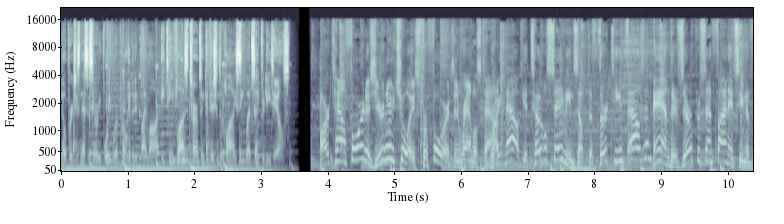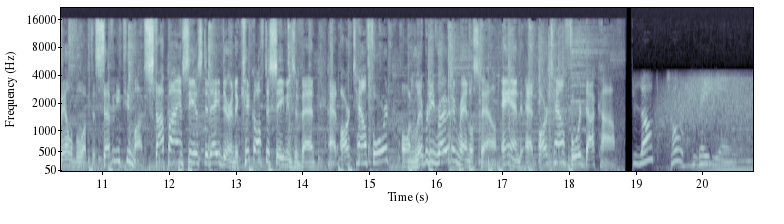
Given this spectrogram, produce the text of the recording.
No purchase necessary. Void where prohibited by law. 18 plus terms and conditions apply. See website for details. Our Town Ford is your new choice for Fords in Randallstown. Right now, get total savings up to 13000 and there's 0% financing available up to 72 months. Stop by and see us today during the Kickoff to Savings event at Our Town Ford on Liberty Road in Randallstown and at ourtownford.com. Blog Talk Radio.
